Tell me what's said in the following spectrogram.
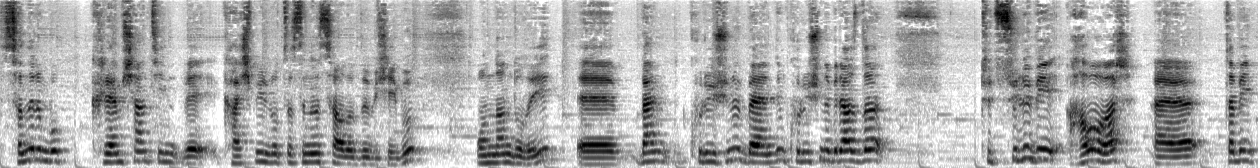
sanırım bu krem şantin ve kaşmir notasının sağladığı bir şey bu. Ondan dolayı e, ben kuruyuşunu beğendim. Kuruyuşunda biraz da tütsülü bir hava var. Ee, tabii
